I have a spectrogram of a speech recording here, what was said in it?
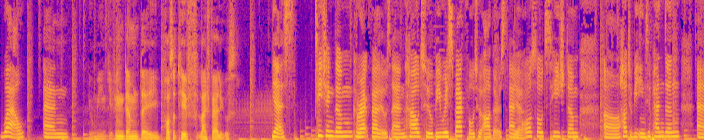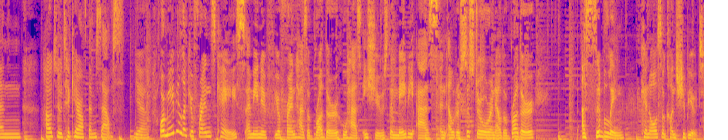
well and You mean giving them the positive life values? Yes teaching them correct values and how to be respectful to others and Yeah. also teach them uh, how to be independent and how to take care of themselves Yeah. Or maybe like your friend's case. I mean, if your friend has a brother who has issues, then maybe as an elder sister or an elder brother, a sibling can also contribute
